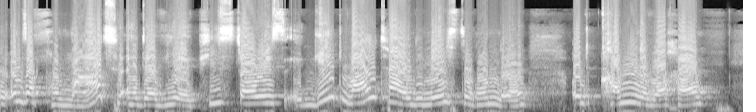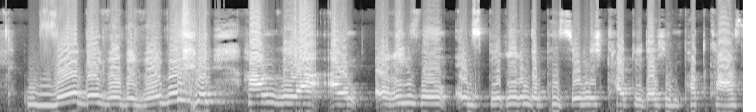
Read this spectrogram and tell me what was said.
und unser Format äh, der VIP Stories geht weiter in die nächste Runde und kommende Woche Wirbel, Wirbel, Wirbel, haben wir eine riesen inspirierende Persönlichkeit wieder hier im Podcast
